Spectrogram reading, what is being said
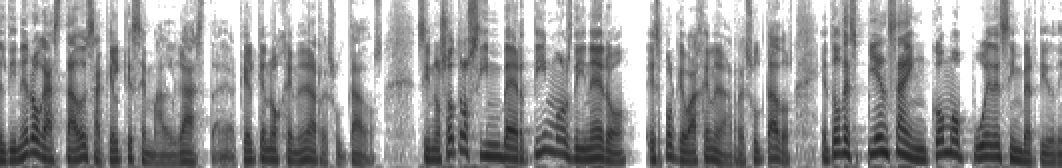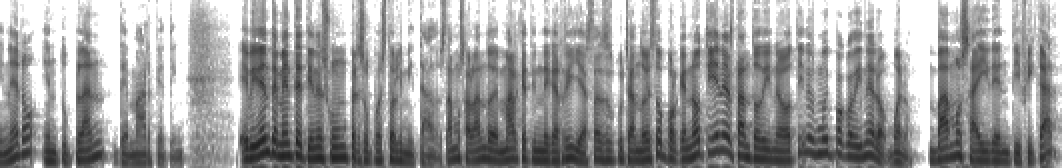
el dinero gastado es aquel que se malgasta, aquel que no genera resultados. Si nosotros invertimos dinero es porque va a generar resultados. Entonces piensa en cómo puedes invertir dinero en tu plan de marketing. Evidentemente tienes un presupuesto limitado. Estamos hablando de marketing de guerrilla. Estás escuchando esto porque no tienes tanto dinero, tienes muy poco dinero. Bueno, vamos a identificar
